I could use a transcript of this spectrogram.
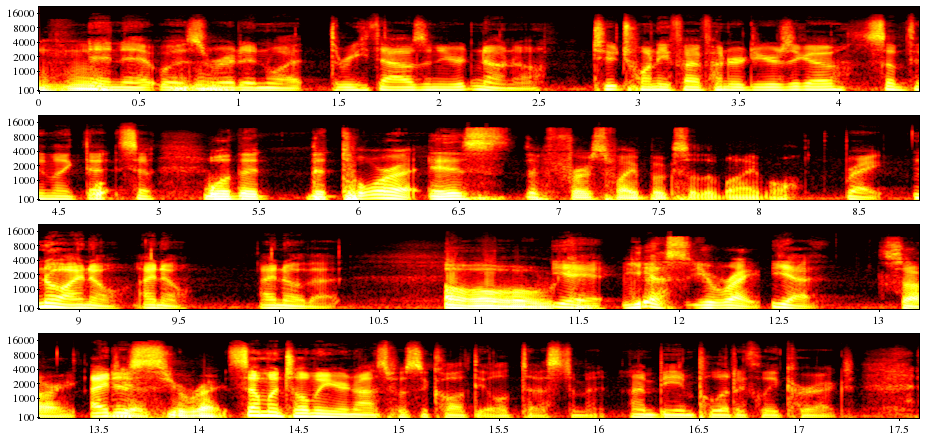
Mhm. and it was written what three thousand years? No, no, two twenty five hundred years ago, something like that. So Well, the the Torah is the first five books of the Bible. right, no, I know, I know, I know that. Oh, oh, okay. Yeah. Yes, you're right. Yeah, Sorry. I just yes, you're right. Someone told me you're not supposed to call it the Old Testament. I'm being politically correct.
